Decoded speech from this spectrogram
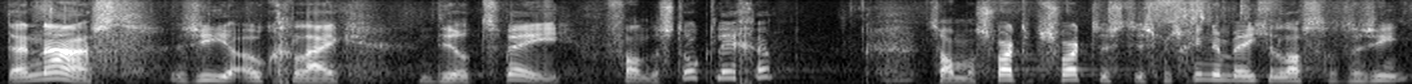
Daarnaast zie je ook gelijk deel 2 van de stok liggen. Het is allemaal zwart op zwart, dus het is misschien een beetje lastig te zien.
